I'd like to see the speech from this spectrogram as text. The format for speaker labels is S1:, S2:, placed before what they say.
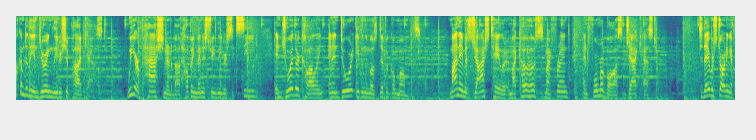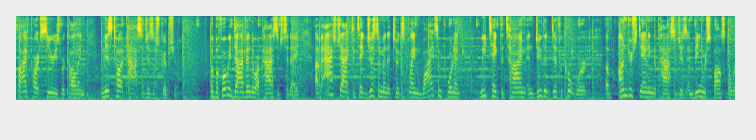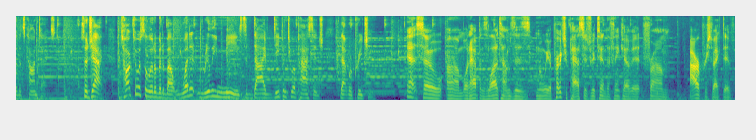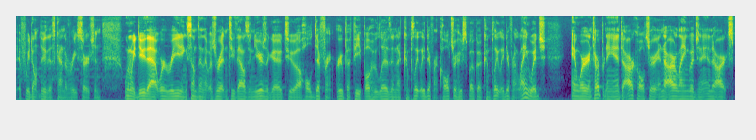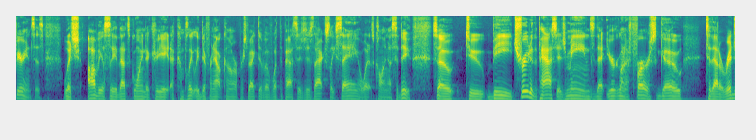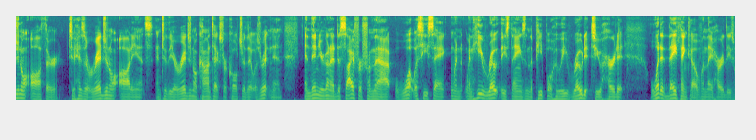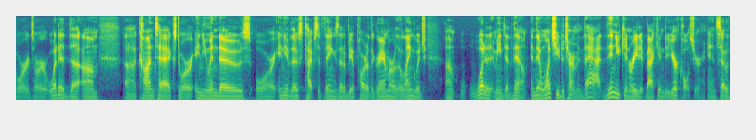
S1: Welcome to the Enduring Leadership Podcast. We are passionate about helping ministry leaders succeed, enjoy their calling, and endure even the most difficult moments. My name is Josh Taylor, and my co host is my friend and former boss, Jack Hester. Today, we're starting a five part series we're calling Mistaught Passages of Scripture. But before we dive into our passage today, I've asked Jack to take just a minute to explain why it's important we take the time and do the difficult work of understanding the passages and being responsible with its context. So, Jack, talk to us a little bit about what it really means to dive deep into a passage that we're preaching.
S2: Yeah, so um, what happens a lot of times is when we approach a passage, we tend to think of it from our perspective if we don't do this kind of research. And when we do that, we're reading something that was written 2,000 years ago to a whole different group of people who lived in a completely different culture, who spoke a completely different language. And we're interpreting it into our culture, into our language, and into our experiences, which obviously that's going to create a completely different outcome or perspective of what the passage is actually saying or what it's calling us to do. So, to be true to the passage means that you're going to first go to that original author, to his original audience, and to the original context or culture that it was written in. And then you're going to decipher from that what was he saying when when he wrote these things and the people who he wrote it to heard it. What did they think of when they heard these words, or what did the um, uh, context or innuendos or any of those types of things that'll be a part of the grammar or the languge? Um, what did it mean to them? And then once you determine that, then you can read it back into your culture. And so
